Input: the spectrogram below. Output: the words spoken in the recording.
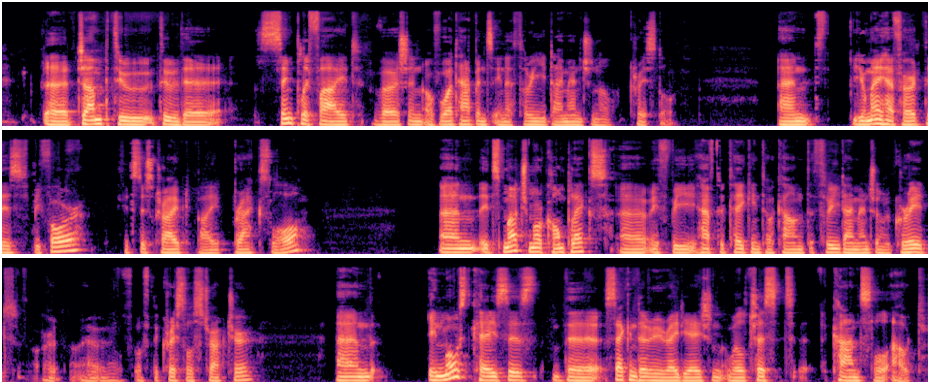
uh, jump to, to the simplified version of what happens in a three-dimensional crystal. And you may have heard this before. It's described by Bragg's law. And it's much more complex uh, if we have to take into account the three-dimensional grid or, uh, of the crystal structure. And in most cases, the secondary radiation will just cancel out.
